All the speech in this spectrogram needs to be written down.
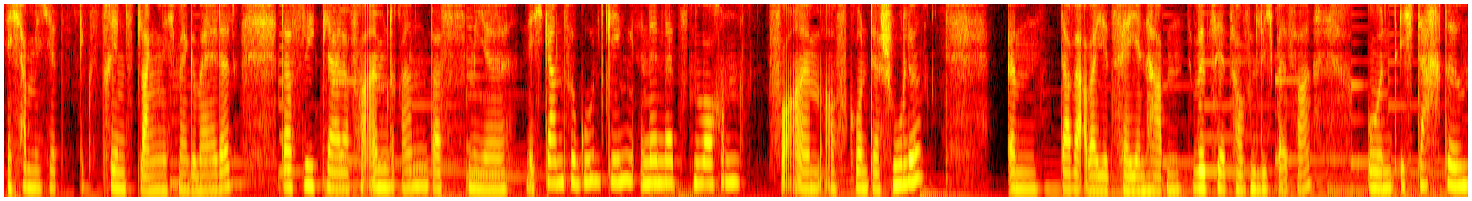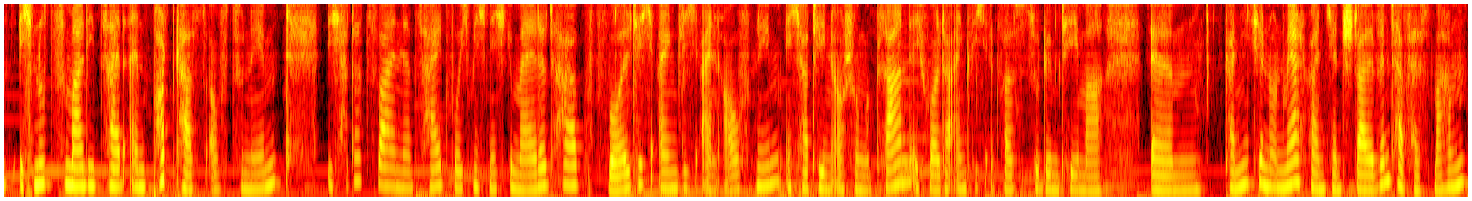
Ich habe mich jetzt extremst lang nicht mehr gemeldet. Das liegt leider vor allem daran, dass es mir nicht ganz so gut ging in den letzten Wochen, vor allem aufgrund der Schule. Ähm, da wir aber jetzt Ferien haben, wird es jetzt hoffentlich besser. Und ich dachte, ich nutze mal die Zeit, einen Podcast aufzunehmen. Ich hatte zwar in der Zeit, wo ich mich nicht gemeldet habe, wollte ich eigentlich einen aufnehmen. Ich hatte ihn auch schon geplant. Ich wollte eigentlich etwas zu dem Thema ähm, Kaninchen- und Meerschweinchenstall Winterfest machen.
